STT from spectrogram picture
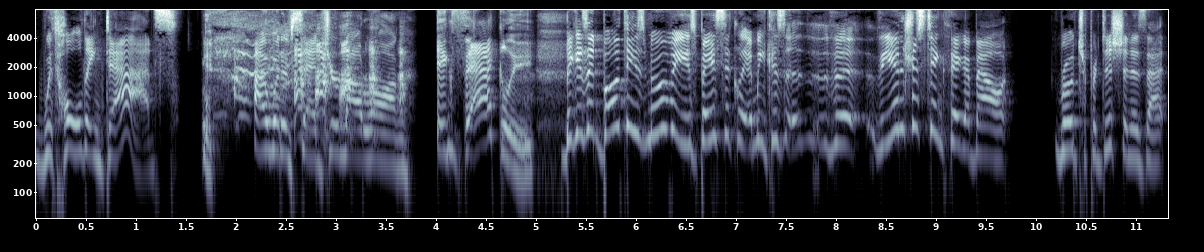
withholding dads, I would have said you're not wrong. exactly. Because in both these movies, basically, I mean, because uh, the the interesting thing about Road to Perdition is that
